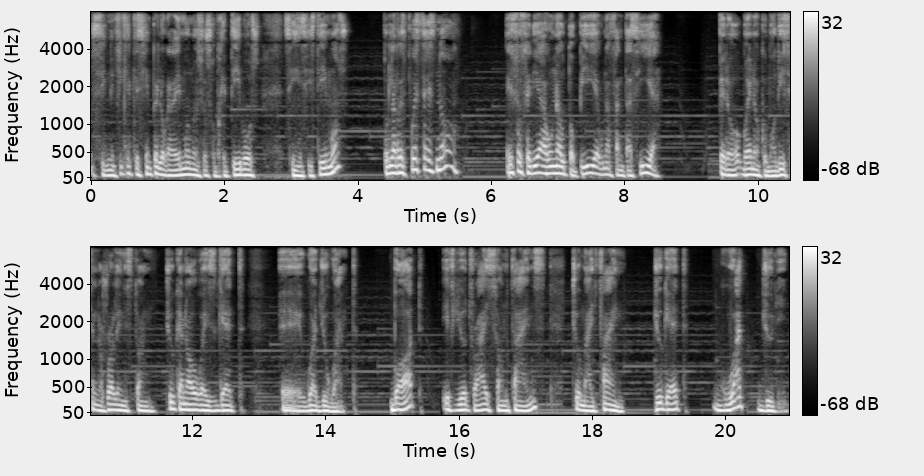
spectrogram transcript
¿significa que siempre lograremos nuestros objetivos si insistimos? Pues la respuesta es no. Eso sería una utopía, una fantasía. Pero bueno, como dicen los Rolling Stones, you can always get eh, what you want. But if you try sometimes, you might find you get what you need.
